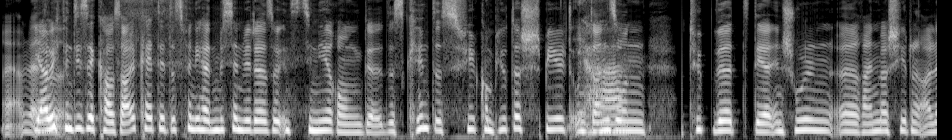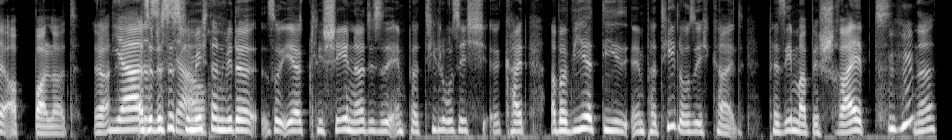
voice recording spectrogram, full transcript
Also, ja, aber ich finde diese Kausalkette, das finde ich halt ein bisschen wieder so Inszenierung. Das Kind, das viel Computer spielt und ja. dann so ein Typ wird, der in Schulen äh, reinmarschiert und alle abballert. Ja, ja also das, das ist, ist für mich dann wieder so eher Klischee, ne? diese Empathielosigkeit. Aber wie er die Empathielosigkeit per se mal beschreibt, mhm. ne?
